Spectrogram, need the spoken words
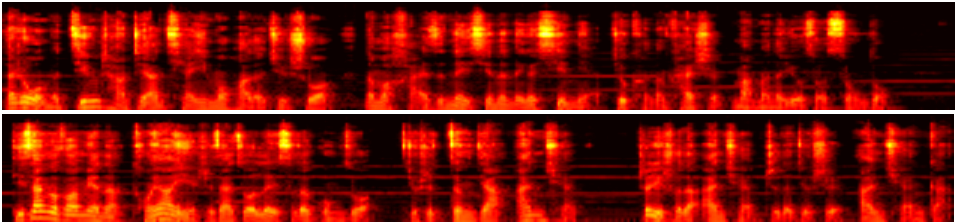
但是我们经常这样潜移默化的去说，那么孩子内心的那个信念就可能开始慢慢的有所松动。第三个方面呢，同样也是在做类似的工作，就是增加安全。这里说的安全，指的就是安全感。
